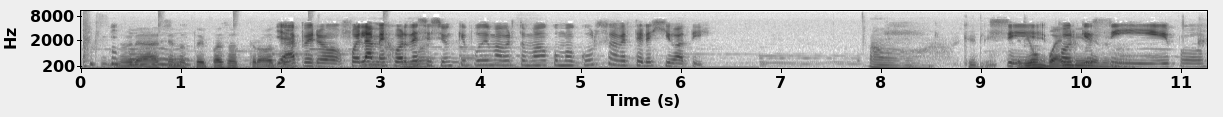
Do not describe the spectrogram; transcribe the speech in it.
no, gracias, no estoy para esos trotes. Ya, pero fue la mejor decisión que pudimos haber tomado como curso haberte elegido a ti. Ah, qué lindo. Sí, Sería un buen porque líder, sí, pues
